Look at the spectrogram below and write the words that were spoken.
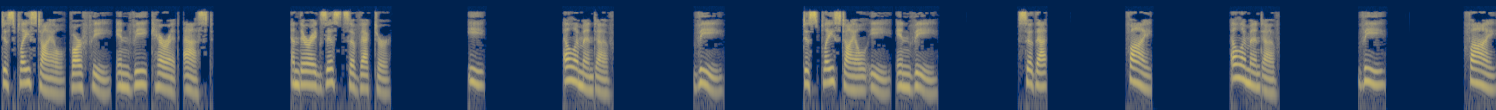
display style varphi in v caret ast. And there exists a vector e element of v display style e in v. So that phi element of v phi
